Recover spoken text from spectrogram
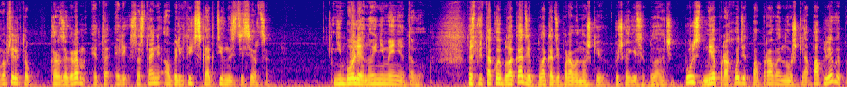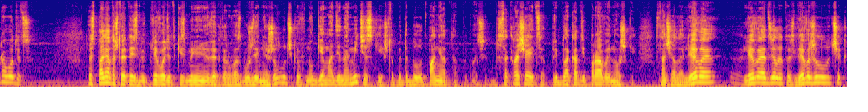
вообще электрокардиограмма – это состояние об электрической активности сердца. Не более, но и не менее того. То есть при такой блокаде, блокаде правой ножки Пучкагиса, значит, пульс не проходит по правой ножке, а по левой проводится. То есть понятно, что это приводит к изменению вектора возбуждения желудочков, но гемодинамически, чтобы это было понятно, значит, сокращается при блокаде правой ножки. Сначала левая, левые отделы, то есть левый желудочек,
